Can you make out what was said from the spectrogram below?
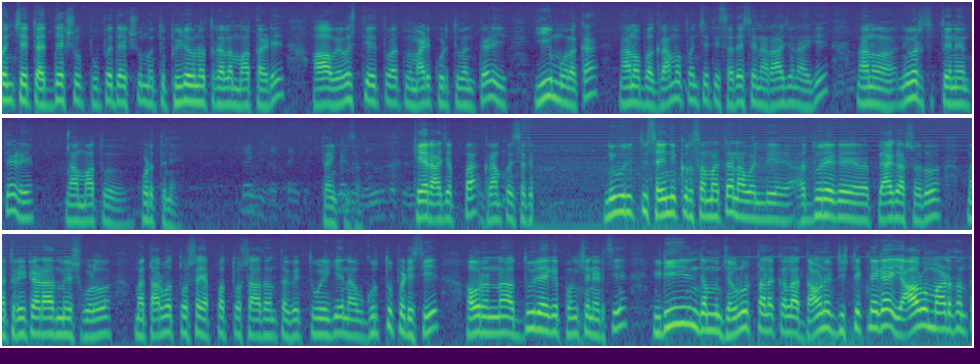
ಪಂಚಾಯತಿ ಅಧ್ಯಕ್ಷರು ಉಪಾಧ್ಯಕ್ಷರು ಮತ್ತು ಪಿ ಡಿ ಹತ್ರ ಎಲ್ಲ ಮಾತಾಡಿ ಆ ವ್ಯವಸ್ಥಿತವಾಗಿ ಮಾಡಿಕೊಡ್ತೀವಿ ಅಂತೇಳಿ ಈ ಮೂಲಕ ನಾನೊಬ್ಬ ಗ್ರಾಮ ಪಂಚಾಯತಿ ಸದಸ್ಯನ ರಾಜನಾಗಿ ನಾನು ನಿವರಿಸುತ್ತೇನೆ ಅಂತೇಳಿ ನಾನು ಮಾತು ಕೊಡ್ತೇನೆ. Thank you sir K Rajappa ಗ್ರಾಮ ಪಂಚಾಯತ್ ನಿವೃತ್ತಿ ಸೈನಿಕರು ಸಮೇತ ನಾವಲ್ಲಿ ಅದ್ದೂರಿಗೆ ಫ್ಲ್ಯಾಗ್ ಹಾರಿಸೋದು, ಮತ್ತು ರಿಟೈರ್ಡ್ ಆದ ಮೇಷ್ಗಳು ಮತ್ತು ಅರವತ್ತು ವರ್ಷ, ಎಪ್ಪತ್ತು ವರ್ಷ ಆದಂಥ ವ್ಯಕ್ತಿಗಳಿಗೆ ನಾವು ಗುರುತುಪಡಿಸಿ ಅವರನ್ನು ಅದ್ದೂರಿಯಾಗಿ ಫಂಕ್ಷನ್ ನಡೆಸಿ, ಇಡೀ ನಮ್ಮ ಜಗಳೂರು ತಾಲೂಕಲ್ಲ ದಾವಣಗೆರೆ ಡಿಸ್ಟಿಕ್ನಾಗೆ ಯಾರು ಮಾಡಿದಂಥ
